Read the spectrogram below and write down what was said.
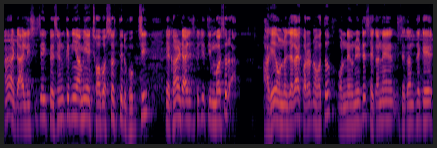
হ্যাঁ ডায়ালিসিস এই পেশেন্টকে নিয়ে আমি এই ছ বছর ধরে ভুগছি। এখানে ডায়ালিসিস করছি তিন বছর। আগে অন্য জায়গায় করানো হতো অন্য ইউনিটে সেখানে সেখান থেকে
